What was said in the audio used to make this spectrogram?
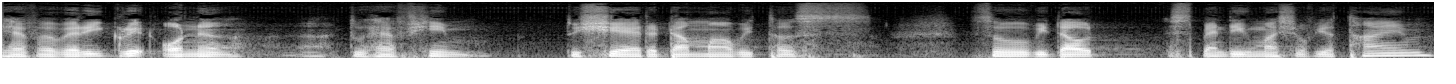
have a very great honor uh, to have him to share the Dhamma with us. So, without spending much of your time,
